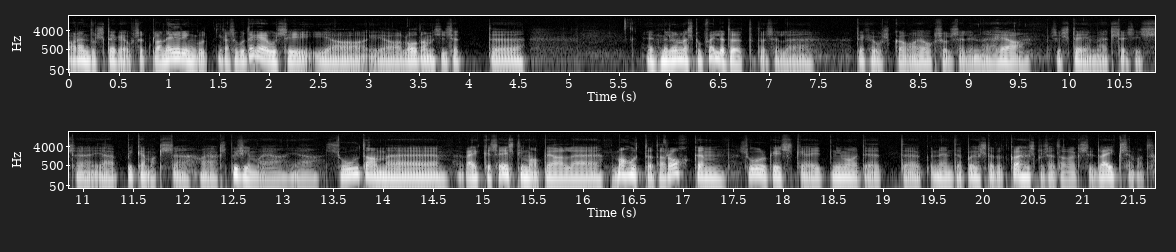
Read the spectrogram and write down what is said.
arendustegevused, planeeringud, igasugu tegevusi ja, ja loodame siis, et et meil õnnestub välja töötada selle tegevuskava jooksul selline hea süsteem, et see siis äh, jääb pikemaks ajaks püsima ja, ja suudame väikese Eestimaa peale mahutada rohkem suurkiskjaid niimoodi, et äh, nende põhjustatud kahjustused oleksid väiksemad.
